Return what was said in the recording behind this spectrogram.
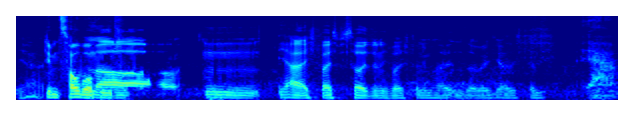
Ja, dem Zauberhut. Ah, mm, ja, ich weiß bis heute nicht, was ich von ihm halten soll, wenn ich ehrlich bin. Ja,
